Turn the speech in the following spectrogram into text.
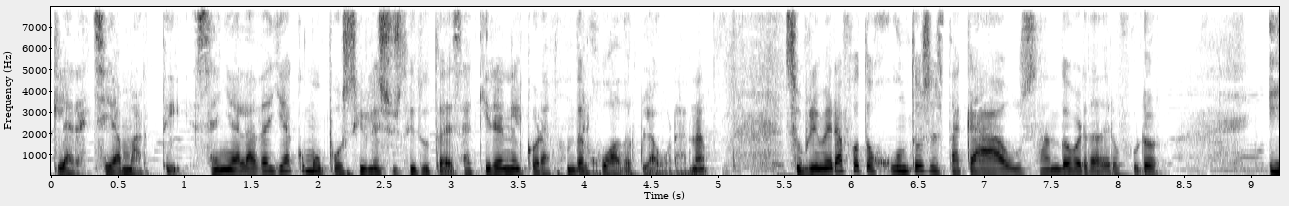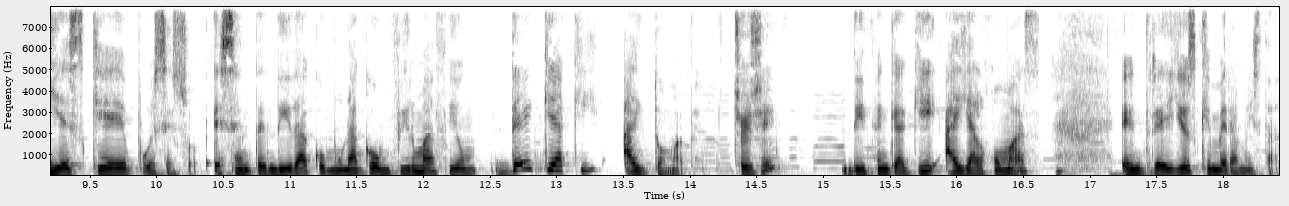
Clarachea Martí, señalada ya como posible sustituta de Shakira en el corazón del jugador blaugrana. Su primera foto juntos está causando verdadero furor. Y es que, pues eso, es entendida como una confirmación de que aquí hay tomate. Sí, sí. Dicen que aquí hay algo más entre ellos que mera amistad.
